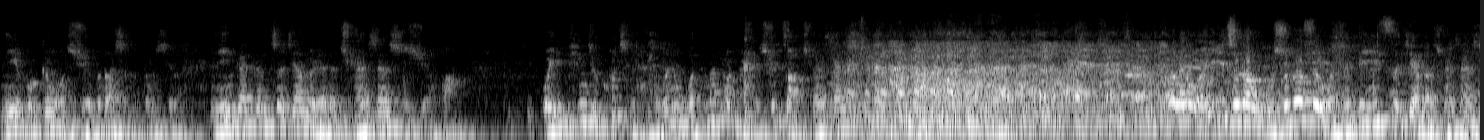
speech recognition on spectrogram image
你以后跟我学不到什么东西了，你应该跟浙江美院的全山石学画。”我一听就哭起来了。我说：“我他妈到哪里去找全山石？” 后来我一直到五十多岁，我才第一次见到全山石。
